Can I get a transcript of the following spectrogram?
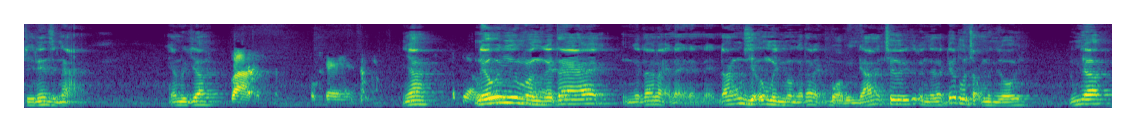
thì nên dừng lại. Em được chưa? Và ok. Nhá. Nếu như mà người ta ấy, người ta lại, lại, lại, lại đang uống rượu mình mà người ta lại bỏ bình đá chơi tức là người ta đéo tôn trọng mình rồi đúng chưa.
